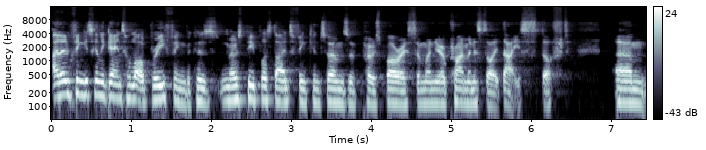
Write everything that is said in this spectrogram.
I don't think it's going to get into a lot of briefing because most people are starting to think in terms of post Boris, and when you're a prime minister like that, you're stuffed. Um,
